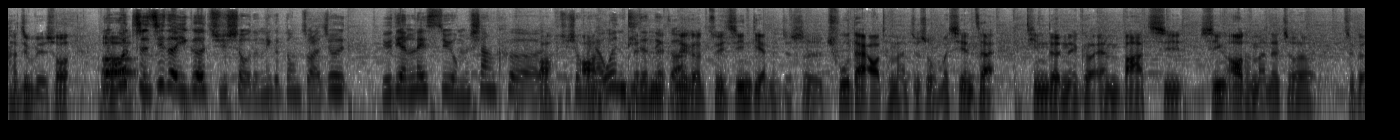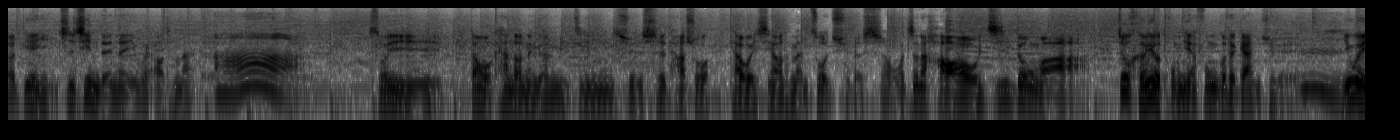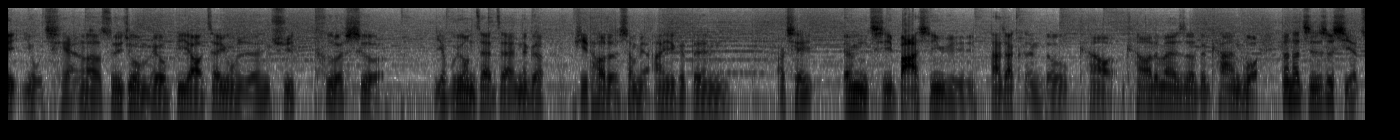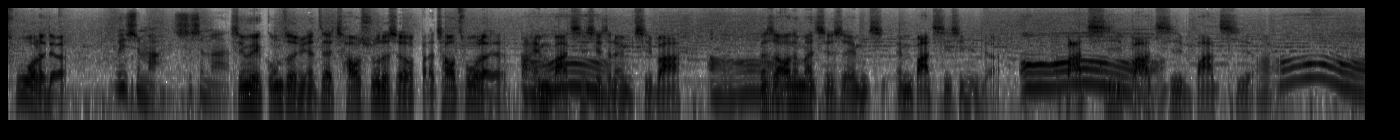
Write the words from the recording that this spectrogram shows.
嗯，就比如说，我我呃，只记得一个举手的那个动作了，就有点类似于我们上课哦举手回答问题的那个。那个最经典的就是初代奥特曼，就是我们现在听的那个 M 八七新奥特曼的这这个电影致敬的那一位奥特曼。哦，所以当我看到那个米津玄师他说他为新奥特曼作曲的时候，我真的好激动啊，就很有童年风格的感觉。嗯，因为有钱了，所以就没有必要再用人去特摄，也不用再在那个皮套的上面安一个灯，而且 M 七八星云，大家可能都看奥 看奥特曼的时候都看过，但它其实是写错了的，为什么？是什么？是因为工作人员在抄书的时候把它抄错了，把 M 八七写成了 M 七八，哦，但是奥特曼其实是 M 七 M 八七星云的，哦。八七八七八七啊，哦，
